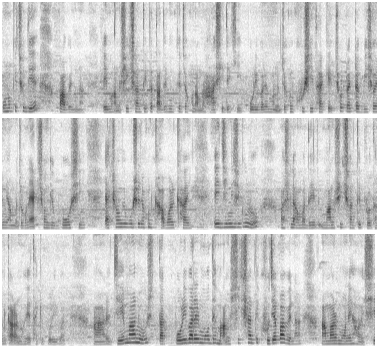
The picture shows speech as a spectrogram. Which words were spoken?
কোনো কিছু দিয়ে পাবেন না। এই মানসিক শান্তিটা তাদের মুখে যখন আমরা হাসি দেখি, পরিবারের মানুষ যখন খুশি থাকে, ছোট একটা বিষয় নিয়ে আমরা যখন একসঙ্গে বসি, একসঙ্গে বসে যখন খাবার খাই, এই জিনিসগুলো আসলে আমাদের মানসিক শান্তির প্রধান কারণ হয়ে থাকে পরিবার। আর যে মানুষ তার পরিবারের মধ্যে মানসিক শান্তি খুঁজে পাবে না, আমার মনে হয় সে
